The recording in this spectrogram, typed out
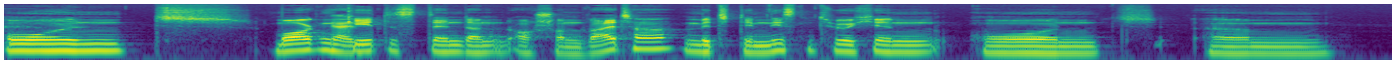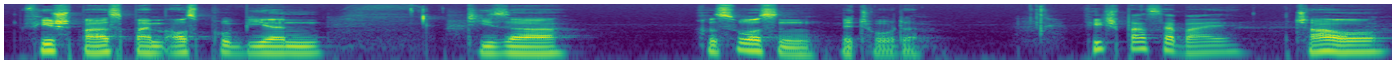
Und morgen Ja. geht es denn dann auch schon weiter mit dem nächsten Türchen und ähm, viel Spaß beim Ausprobieren dieser Ressourcenmethode. Viel Spaß dabei. Ciao.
